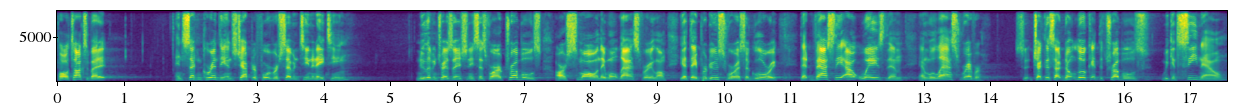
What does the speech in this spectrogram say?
Paul talks about it in 2 Corinthians chapter 4, verse 17 and 18. New Living Translation, he says, For our troubles are small and they won't last very long, yet they produce for us a glory that vastly outweighs them and will last forever. So check this out. Don't look at the troubles we can see now.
